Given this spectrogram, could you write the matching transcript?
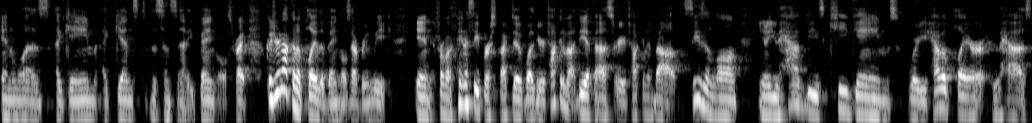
and was a game against the Cincinnati Bengals, right? Because you're not going to play the Bengals every week. In from a fantasy perspective, whether you're talking about DFS or you're talking about season long, you know, you have these key games where you have a player who has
